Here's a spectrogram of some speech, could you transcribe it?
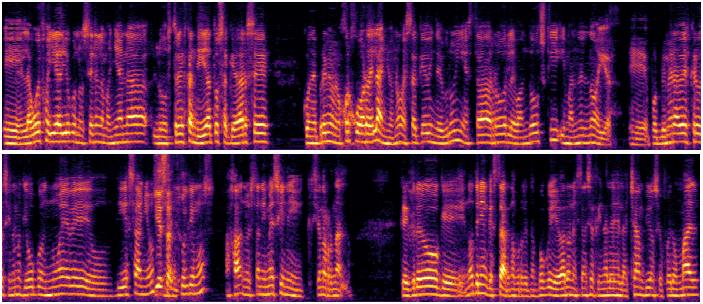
eh, la UEFA ya dio a conocer en la mañana los tres candidatos a quedarse con el premio Mejor Jugador del Año, ¿no? Está Kevin De Bruyne, está Robert Lewandowski y Manuel Neuer. Eh, por primera vez, creo, si no me equivoco, en nueve o diez años, diez años. los últimos, ajá, no está ni Messi ni Cristiano Ronaldo, que creo que no tenían que estar, ¿no? Porque tampoco llegaron a instancias finales de la Champions, se fueron mal,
